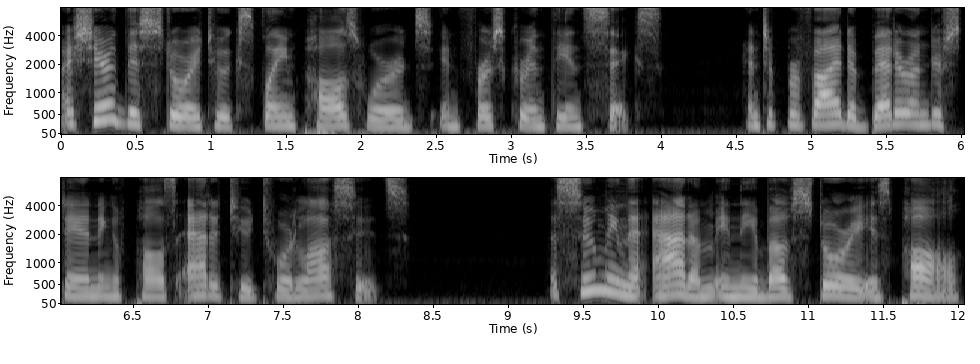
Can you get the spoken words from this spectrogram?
I shared this story to explain Paul's words in 1 Corinthians 6 and to provide a better understanding of Paul's attitude toward lawsuits. Assuming that Adam in the above story is Paul,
